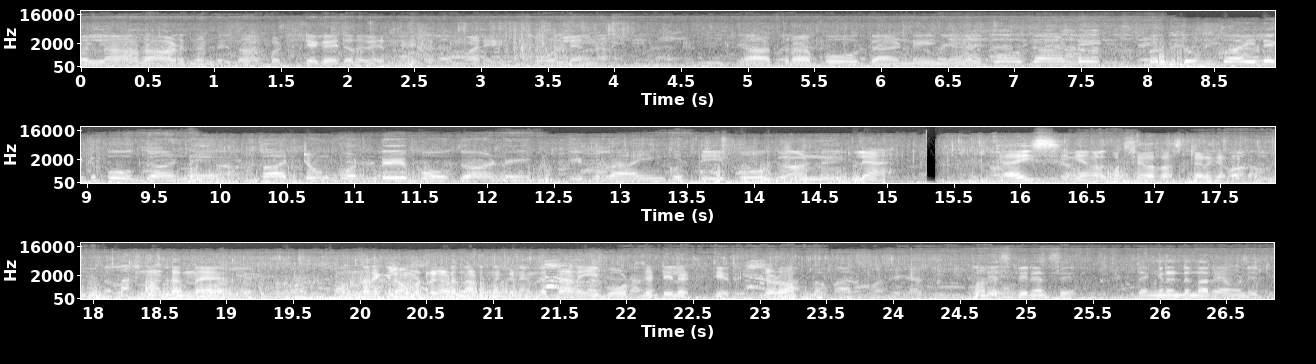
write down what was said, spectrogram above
വല്ലാതെ ആടുന്നുണ്ട്. ഇതാ പൊട്ടിയൊക്കെ ആയിട്ട് അതാ വരുന്നത്. ചെക്കന്മാര് തോളിൽ തന്നെ. യാത്ര പോകാണ്ട് ഞങ്ങൾ പോകാണ്ട് ദുബായിലേക്ക് പോകാണ്ട് കാറ്റും കൊണ്ട് പോകാണ്ട് ഇബ്രാഹിം കൊട്ടി പോകാണ്ട് ഇല്ലേ? ഗൈസ് ഇനി ഞങ്ങൾ കുറച്ച് റെസ്റ്റ് എടുക്കട്ടെ കേട്ടോ നടന്ന് ഒന്നര കിലോമീറ്റർ ഇങ്ങോട്ട് നടന്നിക്കണേ. എന്നിട്ടാണ് ഈ ബോട്ട് ജട്ടിയിൽ എത്തിയത്. ഇല്ലടോ? എക്സ്പീരിയൻസ് ഇതെങ്ങനെയുണ്ടെന്ന് അറിയാൻ വേണ്ടിയിട്ട്.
